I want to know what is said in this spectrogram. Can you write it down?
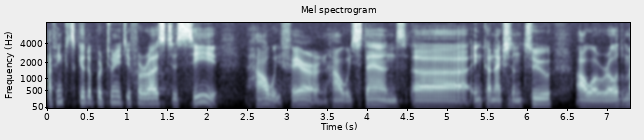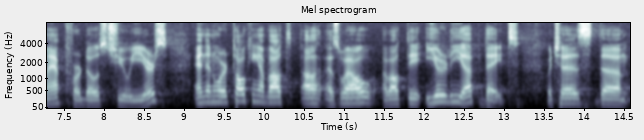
I think it's a good opportunity for us to see how we fare and how we stand uh, in connection to our roadmap for those two years. And then we're talking about uh, as well about the yearly update, which is the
